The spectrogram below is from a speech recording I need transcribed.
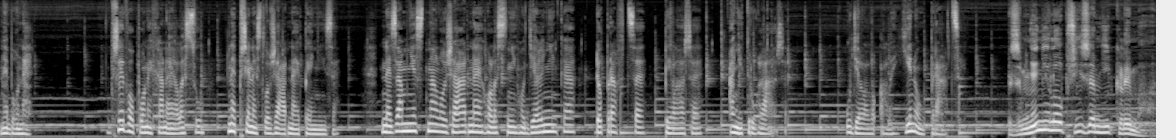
nebo ne. Dřevo ponechané lesu nepřineslo žádné peníze. Nezaměstnalo žádného lesního dělníka, dopravce, pilaře ani truhláře. Udělalo ale jinou práci. Změnilo přízemní klima.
